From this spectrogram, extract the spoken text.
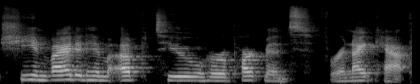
she invited him up to her apartment for a nightcap.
